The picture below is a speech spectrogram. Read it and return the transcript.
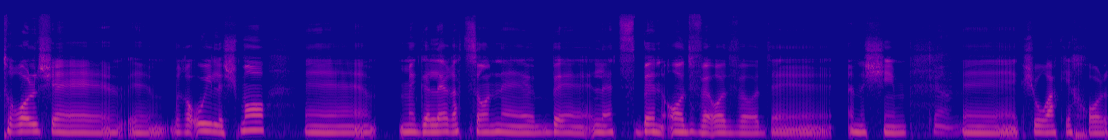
טרול שראוי לשמו מגלה רצון ב- לעצבן עוד ועוד ועוד אנשים. כן. כשהוא רק יכול.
